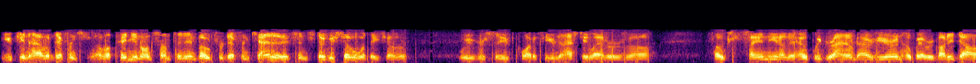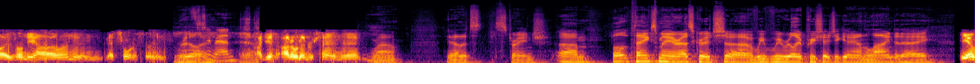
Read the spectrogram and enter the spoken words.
you can have a difference of opinion on something and vote for different candidates and still be civil with each other we've received quite a few nasty letters, uh, folks saying, you know, they hope we drown out here and hope everybody dies on the island and that sort of thing. Really? That's too bad. Yeah. I just, I don't understand that. Wow. Yeah, that's strange. Um, well, thanks, Mayor Eskridge. Uh, we, we really appreciate you getting on the line today. Yeah,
